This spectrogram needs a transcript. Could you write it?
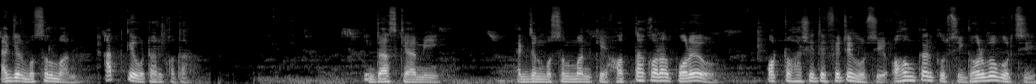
একজন মুসলমান আটকে ওঠার কথা। কিন্তু আজকে আমি একজন মুসলমানকে হত্যা করার পরেও অট্ট হাসিতে ফেটে পড়ছি, অহংকার করছি, গর্ব করছি।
